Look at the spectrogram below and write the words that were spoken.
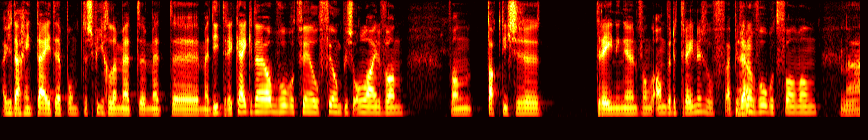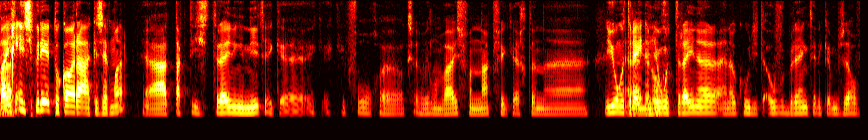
Als je daar geen tijd hebt om te spiegelen met, met, uh, met Diederik, kijk je wel bijvoorbeeld veel filmpjes online van, van tactische trainingen van andere trainers? Of heb je Ja. daar een voorbeeld van, van Nou, waar je geïnspireerd door kan raken, zeg maar? Ja, tactische trainingen niet. Ik, eh, ik, ik, ik volg, eh, wat ik zeg, Willem Wijs van NAC vind ik echt een, eh, De jonge eh, trainer een nog. jonge trainer. En ook hoe hij het overbrengt. En ik heb hem zelf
